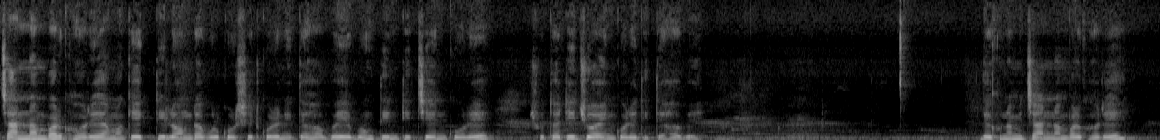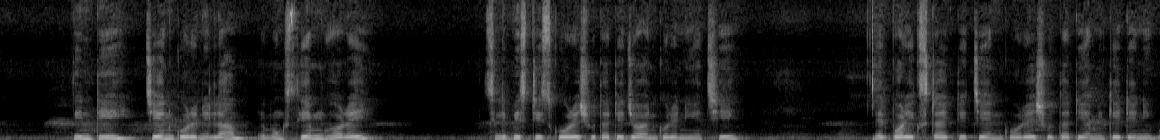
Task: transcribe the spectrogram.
চার নাম্বার ঘরে আমাকে একটি লং ডাবল ক্রোশেট করে নিতে হবে এবং তিনটি চেন করে সুতাটি জয়েন করে দিতে হবে। দেখুন, আমি চার নাম্বার ঘরে তিনটি চেন করে নিলাম এবং সেম ঘরেই স্লিপ স্টিচ করে সুতাটি জয়েন করে নিয়েছি। এরপর এক্সট্রা একটি চেন করে সুতাটি আমি কেটে নিব।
